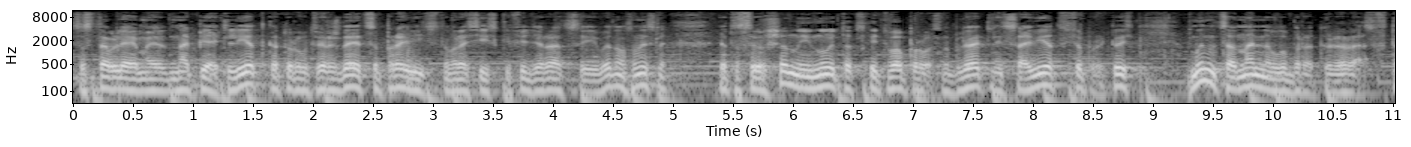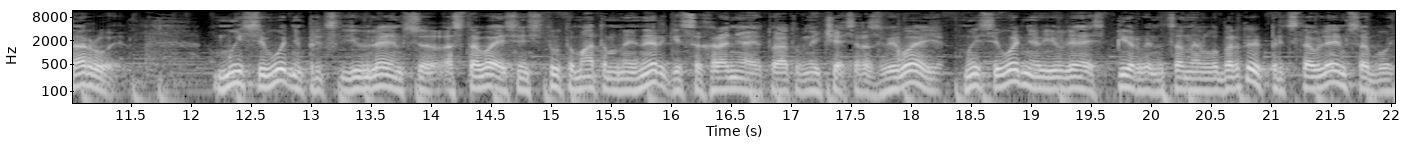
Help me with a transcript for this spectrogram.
составляемая на пять лет, которая утверждается правительством Российской Федерации. И в этом смысле это совершенно иной, так сказать, вопрос. Наблюдательный совет, все прочее. То есть мы национальная лаборатория, раз. Второе – мы сегодня являемся, оставаясь институтом атомной энергии, сохраняя эту атомную часть, развивая ее, мы сегодня, являясь первой национальной лабораторией, представляем собой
